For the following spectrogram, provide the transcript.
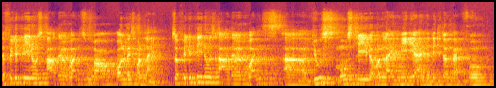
The Filipinos are the ones who are always online. So Filipinos are the ones uh, use mostly the online media and the digital platform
